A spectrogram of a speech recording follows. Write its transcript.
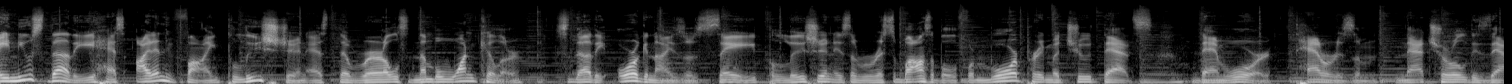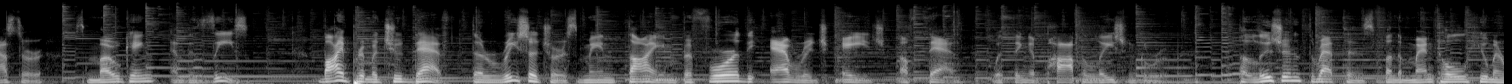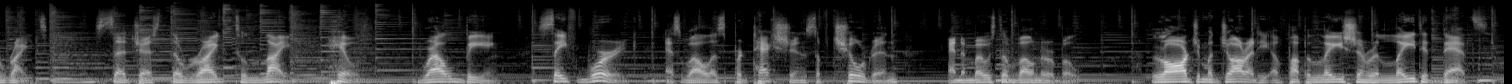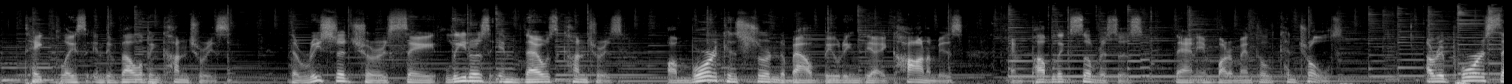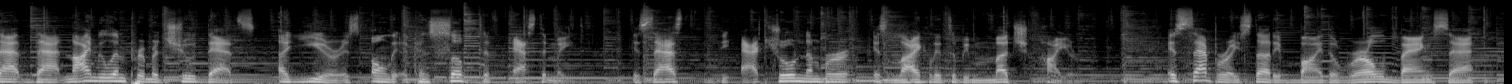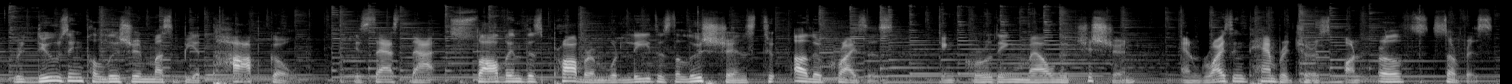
A new study has identified pollution as the world's number one killer. Study organizers say pollution is responsible for more premature deaths than war, terrorism, natural disaster, smoking, and disease. By premature death, the researchers mean dying before the average age of death within a population group. Pollution threatens fundamental human rights, such as the right to life, health, well being, safe work, as well as protections of children and the most vulnerable. Large majority of population related deaths take place in developing countries. The researchers say leaders in those countries are more concerned about building their economies and public services than environmental controls. A report said that 9 million premature deaths a year is only a conservative estimate. It says the actual number is likely to be much higher. A separate study by the World Bank said reducing pollution must be a top goal. It says that solving this problem would lead to solutions to other crises, including malnutrition and rising temperatures on Earth's surface.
